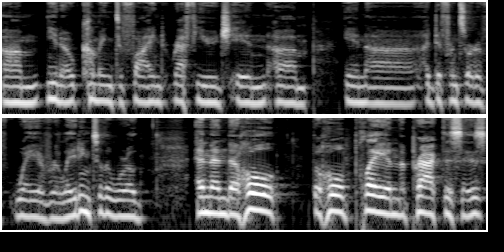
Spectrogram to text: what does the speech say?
um, you know coming to find refuge in um, in uh, a different sort of way of relating to the world. And then the whole the whole play in the practice is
